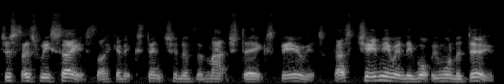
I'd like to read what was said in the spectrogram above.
Just as we say, it's like an extension of the match day experience. That's genuinely what we want to do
